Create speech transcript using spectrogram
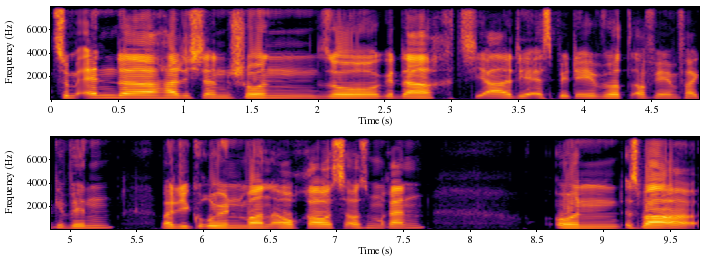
zum Ende hatte ich dann schon so gedacht, ja, die SPD wird auf jeden Fall gewinnen, weil die Grünen waren auch raus aus dem Rennen. Und es war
